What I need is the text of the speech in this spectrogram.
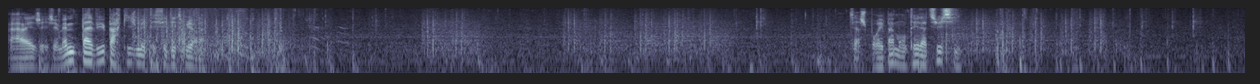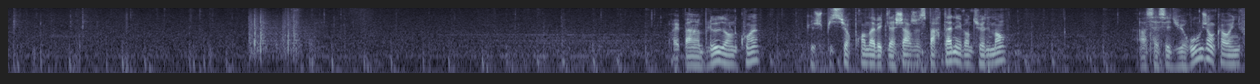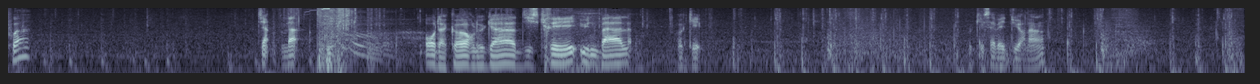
Ah ouais, j'ai même pas vu par qui je m'étais fait détruire là. Tiens, je pourrais pas monter là-dessus si. Aurait pas un bleu dans le coin Que je puisse surprendre avec la charge Spartan éventuellement? Ah ça c'est du rouge encore une fois Tiens, là. Oh d'accord, le gars, discret, une balle. Ok. Ok, ça va être dur là.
